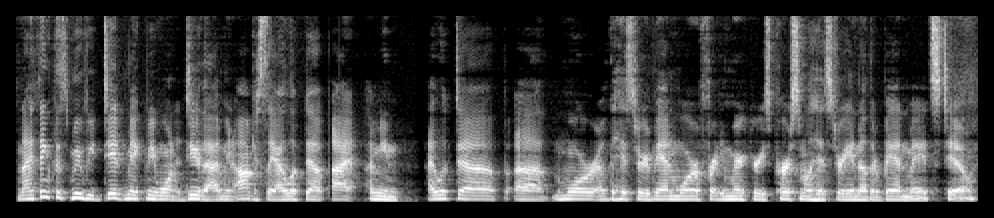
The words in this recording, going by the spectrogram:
And I think this movie did make me want to do that. I mean, obviously, I looked up. I I mean. I looked up uh, more of the history of band, more of Freddie Mercury's personal history and other bandmates too.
